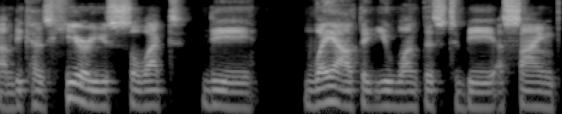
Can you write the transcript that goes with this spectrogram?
um, because here you select the layout that you want this to be assigned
